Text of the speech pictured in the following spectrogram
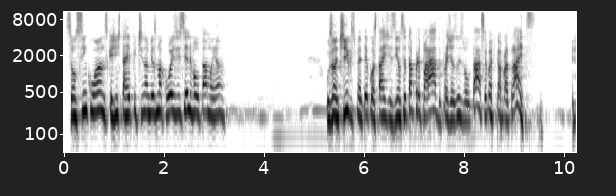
São cinco anos que a gente está repetindo a mesma coisa, e se ele voltar amanhã? Os antigos pentecostais diziam: Você está preparado para Jesus voltar? Você vai ficar para trás?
